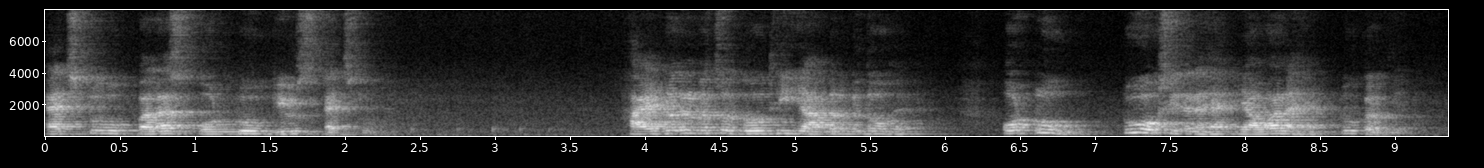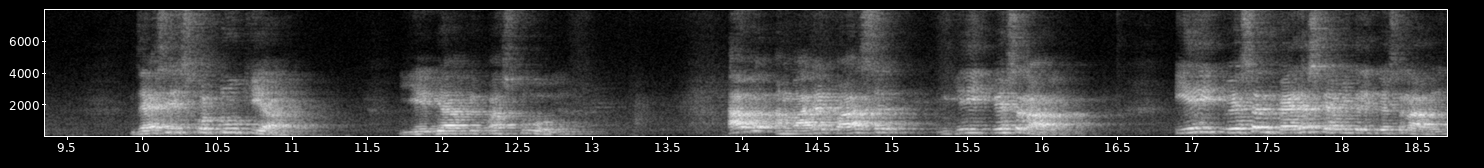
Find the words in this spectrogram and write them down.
H2 plus O2 gives H2 हाइड्रोजन बच्चों, दो थी, यहाँ पर भी दो है। O2 टू ऑक्सीजन है या वन है टू कर दिया। जैसे इसको टू किया, ये भी आपके पास टू हो गया। अब हमारे पास ये इक्वेशन आ गई। ये इक्वेशन बैलेंस केमिकल इक्वेशन आ गई।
